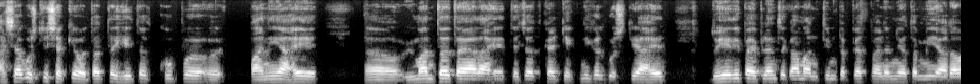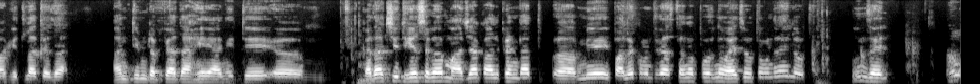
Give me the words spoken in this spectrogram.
अशा गोष्टी शक्य होतात. तर हे तर खूप पाणी आहे विमानतळ तयार आहे त्याच्यात काय टेक्निकल गोष्टी आहेत. दुहेरी पाईपलाईनचं काम अंतिम टप्प्यात मॅडमने आता मी आढावा घेतला त्याचा. अंतिम टप्प्यात आहे आणि ते कदाचित हे सगळं माझ्या कालखंडात मी पालकमंत्री असताना पूर्ण व्हायचं होतं म्हणून राहिलं होतं. होऊन जाईल. हो,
